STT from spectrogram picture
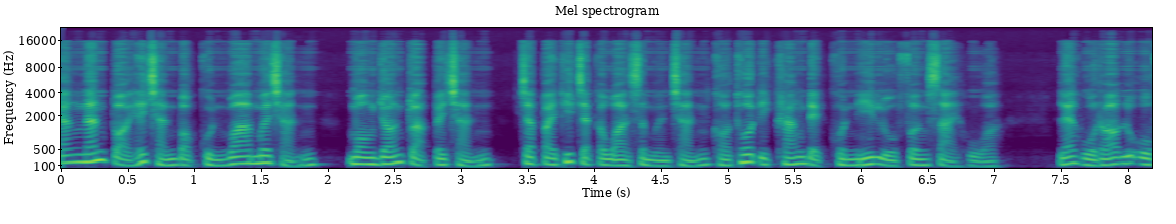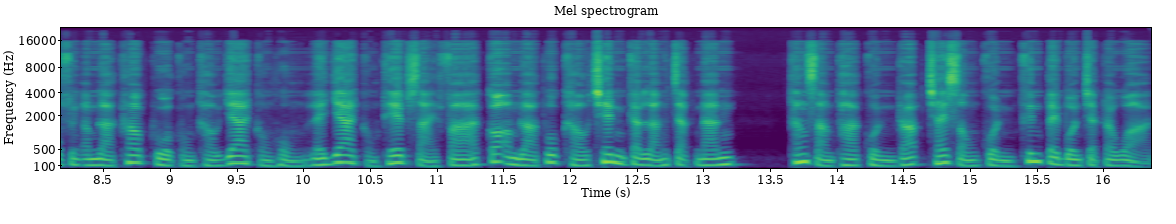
ดังนั้นปล่อยให้ฉันบอกคุณว่าเมื่อฉันมองย้อนกลับไปฉัน จะไปที่จักรวาลเสมือนฉันขอโทษอีกครั้งเด็กคนนี้หลัวเฟิงสายหัว และหัวเราะลูโอเฟิงอำลาครอบครัวของเขาญาติของหงและญาติของเทพสายฟ้าก็อำลาพวกเขาเช่นกันหลังจากนั้น ทั้งสามพาคนรับใช้สองคนขึ้นไปบนจักรวาล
